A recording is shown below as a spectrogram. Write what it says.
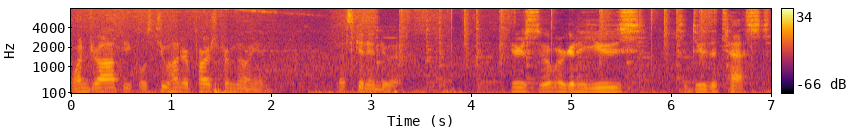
One drop equals 200 parts per million. Let's get into it. Here's what we're gonna use to do the test.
